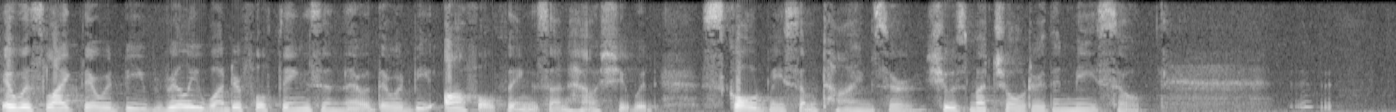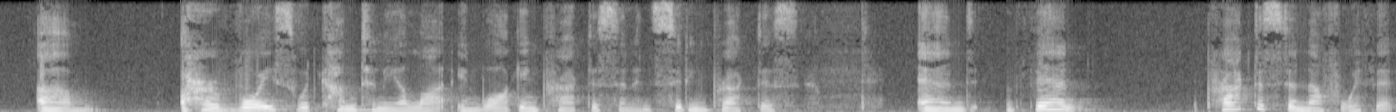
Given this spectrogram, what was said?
It was like there would be really wonderful things and there, there would be awful things on how she would scold me sometimes, or she was much older than me, so. Um, her voice would come to me a lot in walking practice and in sitting practice, and then practiced enough with it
